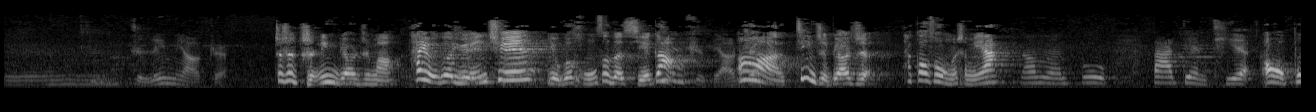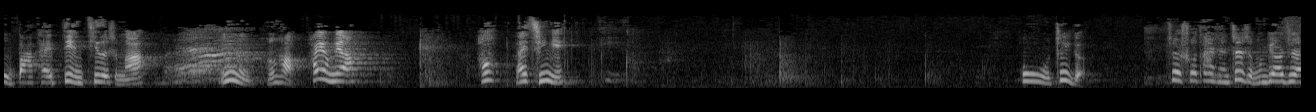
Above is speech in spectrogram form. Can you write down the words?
嗯，指令标志。这是指令标志吗？它有一个圆圈，有个红色的斜杠。禁止标志。啊，禁止标志，它告诉我们什么呀？我们不。扒电梯哦，不扒开电梯的什么？嗯，很好。还有没有？好，来，请你。哦，这个，这说大声，这是什么标志？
